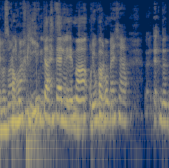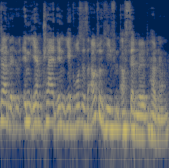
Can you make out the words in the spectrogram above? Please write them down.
Ja, was sollen Warum die machen? piept Jeden das denn immer und Joghurtbecher äh, dann in ihren kleinen, in ihr großes Auto hieven aus der Mülltonne.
